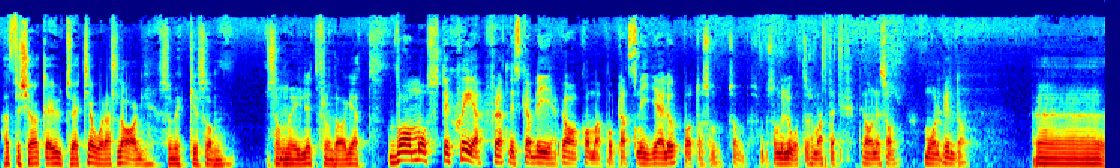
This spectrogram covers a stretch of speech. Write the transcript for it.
att försöka utveckla vårt lag så mycket som, som möjligt från dag ett. Vad måste ske för att ni ska bli, ja, komma på plats nio eller uppåt då, som, som, som, som det låter som att det, det har ni som målbild då? Eh,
